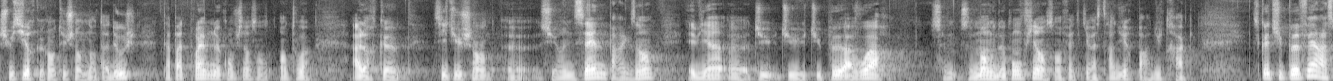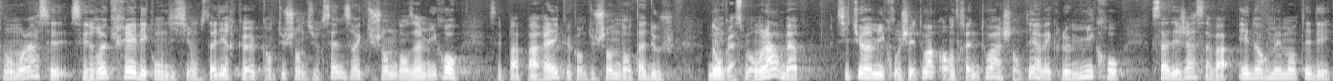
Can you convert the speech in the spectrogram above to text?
Je suis sûr que quand tu chantes dans ta douche, tu n'as pas de problème de confiance en, toi. Alors que si tu chantes euh, sur une scène, par exemple, eh bien, euh, tu peux avoir ce, manque de confiance en fait qui va se traduire par du trac. Ce que tu peux faire à ce moment-là, c'est recréer les conditions. C'est-à-dire que quand tu chantes sur scène, c'est vrai que tu chantes dans un micro. Ce n'est pas pareil que quand tu chantes dans ta douche. Donc à ce moment-là, ben, si tu as un micro chez toi, entraîne-toi à chanter avec le micro. Ça déjà, ça va énormément t'aider.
